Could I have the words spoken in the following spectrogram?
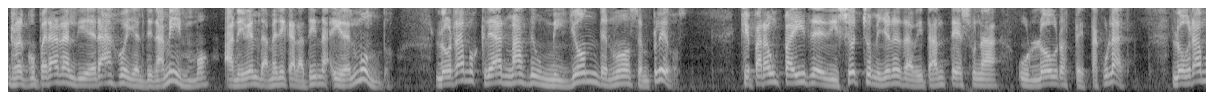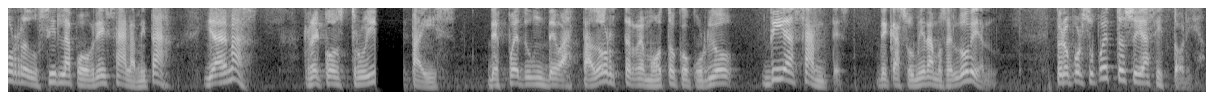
recuperar el liderazgo y el dinamismo a nivel de América Latina y del mundo. Logramos crear más de un millón de nuevos empleos que para un país de 18 millones de habitantes es una, un logro espectacular. Logramos reducir la pobreza a la mitad y además reconstruir el país después de un devastador terremoto que ocurrió días antes de que asumiéramos el gobierno. Pero por supuesto eso ya es historia.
